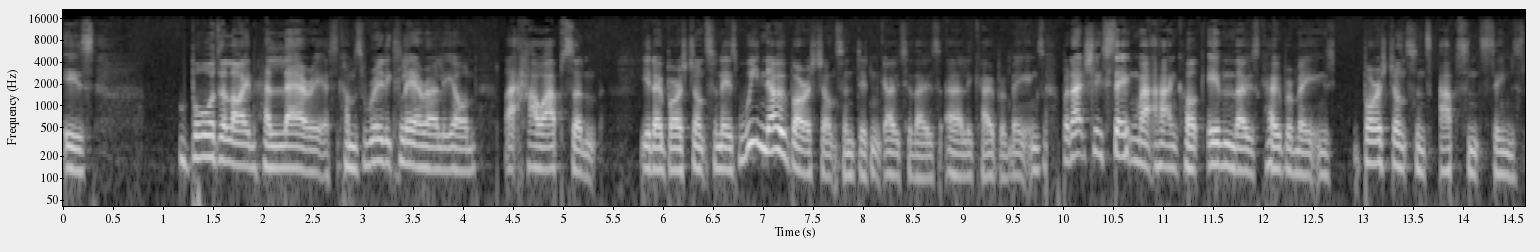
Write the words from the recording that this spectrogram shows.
is borderline hilarious. Comes really clear early on, like how absent you know, Boris Johnson is. We know Boris Johnson didn't go to those early Cobra meetings, but actually seeing Matt Hancock in those Cobra meetings, Boris Johnson's absence seems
